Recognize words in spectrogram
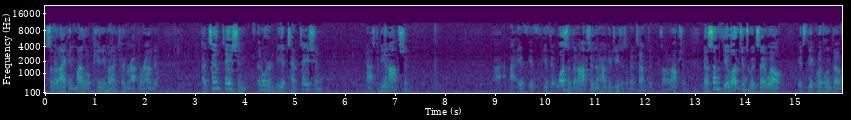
so that I can, my little puny mind can wrap around it. A temptation, in order to be a temptation, has to be an option. I, if, if, if it wasn't an option, then how could Jesus have been tempted? It's not an option. Now, some theologians would say, well, it's the equivalent of,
